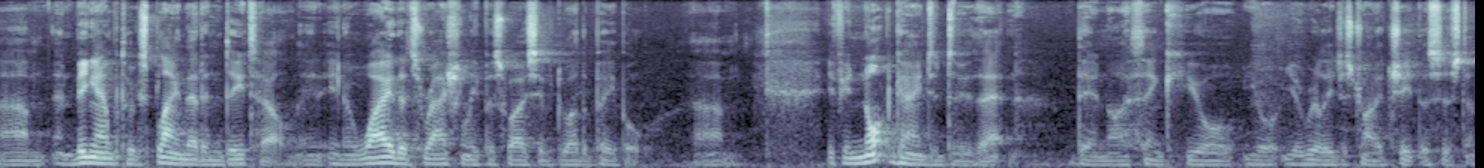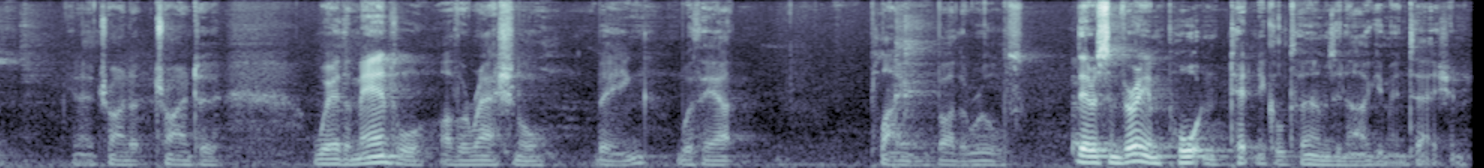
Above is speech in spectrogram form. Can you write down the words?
Um, and being able to explain that in detail in, in, a way that's rationally persuasive to other people. Um, if you're not going to do that, then I think you're, you're, you're really just trying to cheat the system, you know, trying to, trying to wear the mantle of a rational being without playing by the rules. There are some very important technical terms in argumentation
